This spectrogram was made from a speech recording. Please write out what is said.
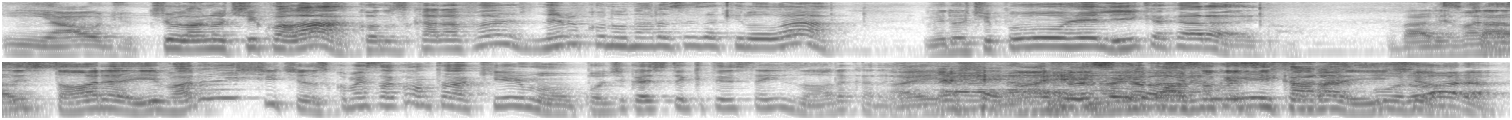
em áudio. Tio, lá no Tico lá, quando os caras falam, lembra quando o Nara fez aquilo lá? Virou tipo relíquia, caralho. Vários Tem várias casos. histórias aí, várias histórias. Se começar a contar aqui, irmão, o podcast tem que ter seis horas, cara. Aí, É, nós é já isso aí, passou com esse cara aí, por tio. hora.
